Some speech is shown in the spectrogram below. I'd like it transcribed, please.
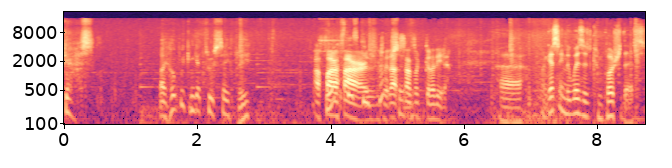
Gas. I hope we can get through safely. I'll fire a fire this into it. That sounds like a good idea. Uh, I'm guessing the wizard can push this.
